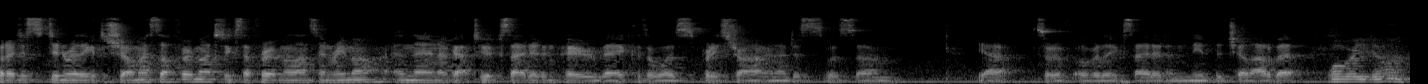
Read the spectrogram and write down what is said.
but I just didn't really get to show myself very much except for at Milan San Remo. And then I got too excited in Paris Roubaix because it was pretty strong and I just was, um, yeah, sort of overly excited and needed to chill out a bit. What were you doing?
